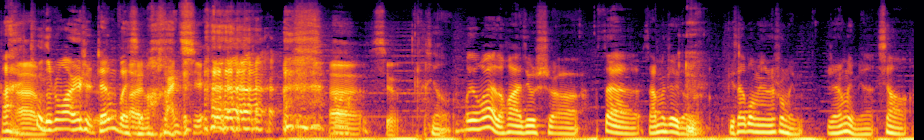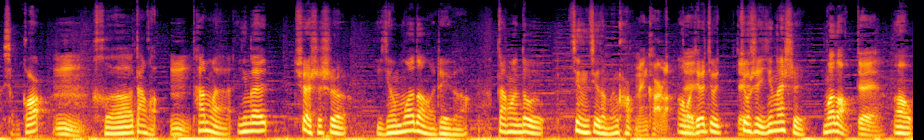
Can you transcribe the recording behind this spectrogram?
兔子中国人是真不呃行。传奇，呃，行，行，另外的话就是在咱们这个 比赛报名人数里人里面，像小高嗯和大佬，嗯他们俩应该确实是已经摸到了这个大乱斗竞技的门口。门槛了，哦，我觉得就就是应该是摸到对，哦，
